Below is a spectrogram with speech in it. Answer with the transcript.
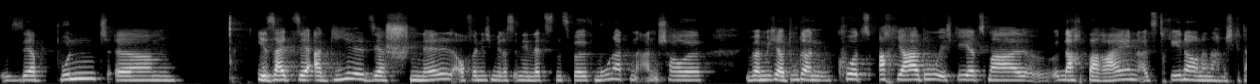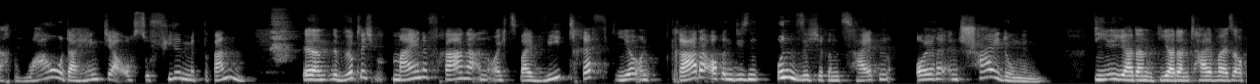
sehr bunt. Ähm, ihr seid sehr agil, sehr schnell, auch wenn ich mir das in den letzten zwölf Monaten anschaue lieber Micha, du dann kurz, ach ja, du, ich gehe jetzt mal nach Bahrain als Trainer. Und dann habe ich gedacht, wow, da hängt ja auch so viel mit dran. Ähm, wirklich meine Frage an euch zwei, wie trefft ihr und gerade auch in diesen unsicheren Zeiten eure Entscheidungen, die ja dann, die ja dann teilweise auch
